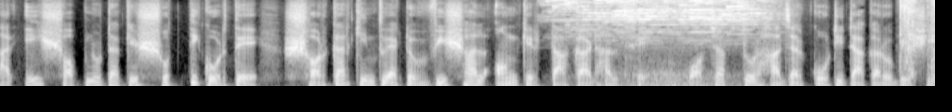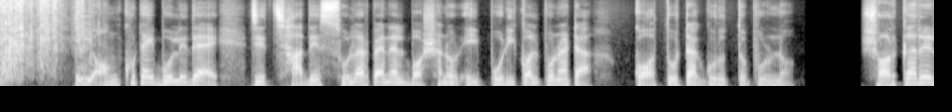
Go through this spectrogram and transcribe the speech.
আর এই স্বপ্নটাকে সত্যি করতে সরকার কিন্তু একটা বিশাল অঙ্কের টাকা ঢালছে, পঁচাত্তর হাজার কোটি টাকারও বেশি। এই অঙ্কটাই বলে দেয় যে ছাদে সোলার প্যানেল বসানোর এই পরিকল্পনাটা কতটা গুরুত্বপূর্ণ। সরকারের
